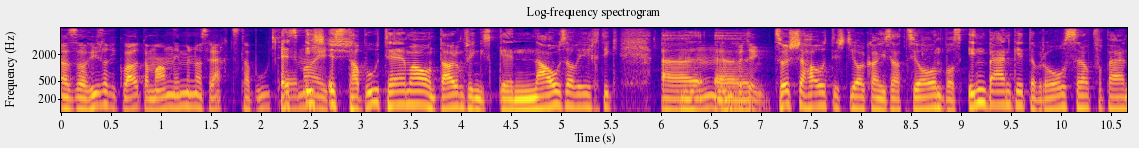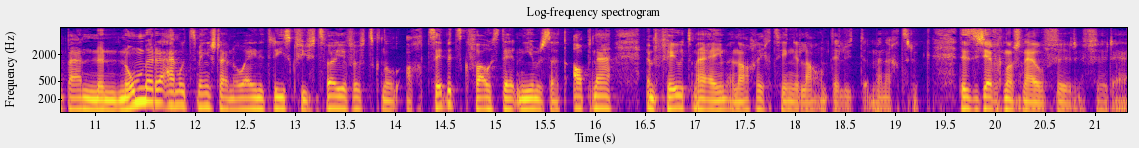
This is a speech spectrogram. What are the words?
also häusliche Gewalt an Mann immer noch ein rechtes Es Tabuthema ist ein Tabuthema und darum finde ich es genauso wichtig. Äh, Mhm, äh, unbedingt. Zwischenhalt ist die Organisation, die es in Bern gibt, aber außerhalb von Bern. Bern eine Nummer, einmal zumindest eine 031 552 0870. Falls dort niemand sollte abnehmen empfiehlt man ihm eine Nachricht zu hinterlassen und dann läutet man nicht zurück. Das ist einfach noch schnell für, für äh,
